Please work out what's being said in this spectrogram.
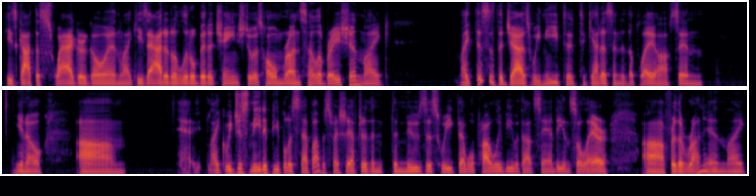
He's got the swagger going. Like he's added a little bit of change to his home run celebration. Like, like this is the Jazz we need to to get us into the playoffs. And you know, um, like we just needed people to step up, especially after the the news this week that we'll probably be without Sandy and Soler uh, for the run in. Like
